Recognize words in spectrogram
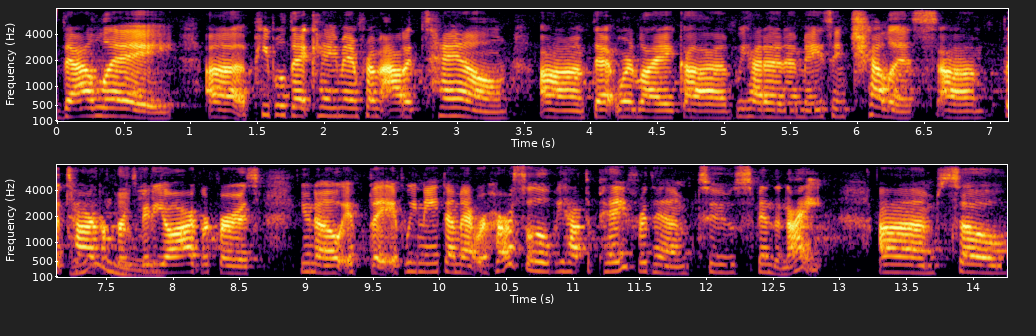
valet, uh, people that came in from out of town um, that were like, uh, we had an amazing cellist, um, photographers, videographers. You know, if they, if we need them at rehearsal, we have to pay for them to spend the night. Um, so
